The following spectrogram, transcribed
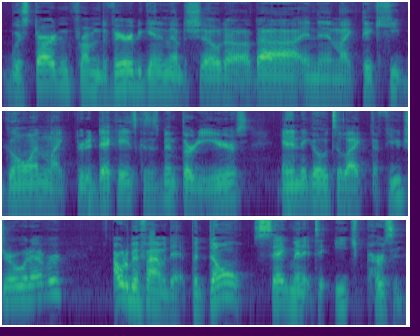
we're starting from the very beginning of the show, da da, and then like they keep going like through the decades because it's been thirty years, and then they go to like the future or whatever. I would have been fine with that, but don't segment it to each person.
